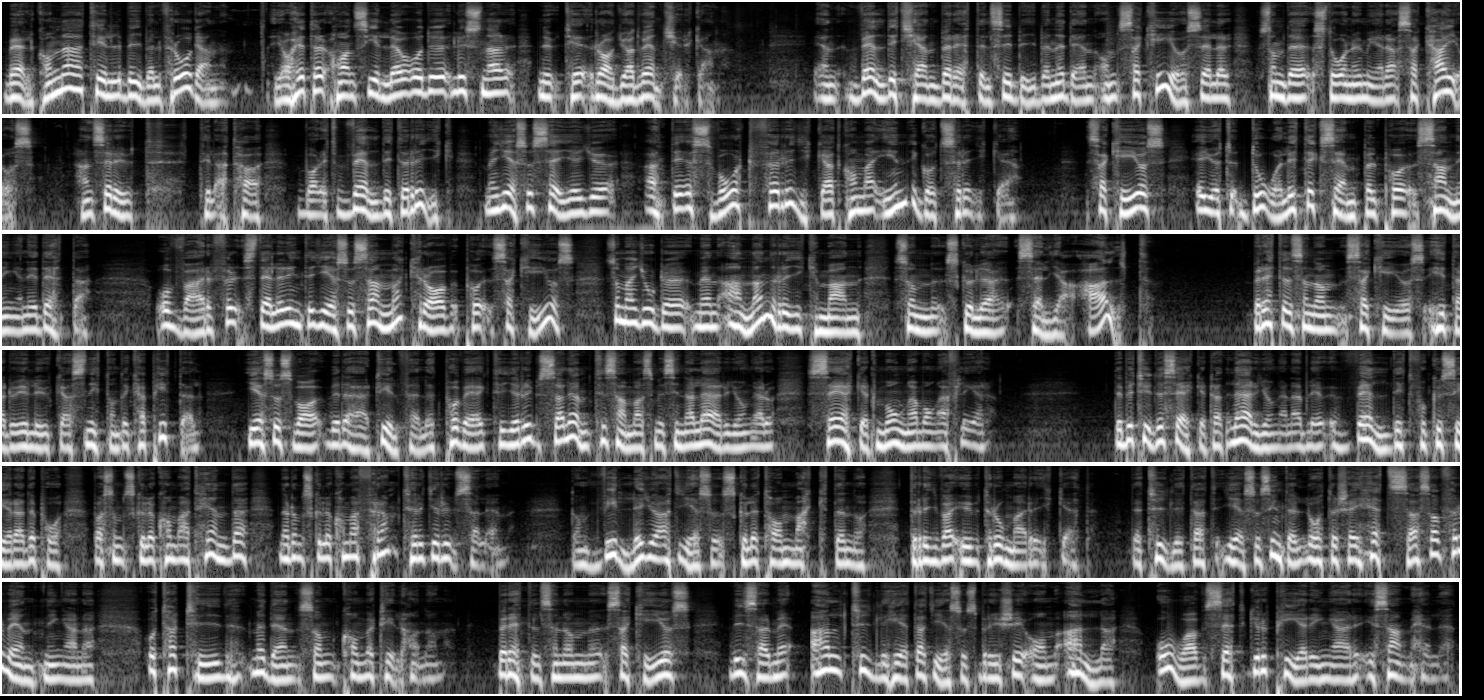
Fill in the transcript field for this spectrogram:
Välkomna till Bibelfrågan. Jag heter Hans Gille och du lyssnar nu till Radio Adventkyrkan. En väldigt känd berättelse i Bibeln är den om Sackeus, eller som det står numera Sackaios. Han ser ut till att ha varit väldigt rik, men Jesus säger ju att det är svårt för rika att komma in i Guds rike. Sackeus är ju ett dåligt exempel på sanningen i detta. Och varför ställer inte Jesus samma krav på Sackeus som han gjorde med en annan rik man som skulle sälja allt? Berättelsen om Sackeus hittar du i Lukas 19 kapitel. Jesus var vid det här tillfället på väg till Jerusalem tillsammans med sina lärjungar och säkert många, många fler. Det betydde säkert att lärjungarna blev väldigt fokuserade på vad som skulle komma att hända när de skulle komma fram till Jerusalem. De ville ju att Jesus skulle ta makten och driva ut romarriket. Det är tydligt att Jesus inte låter sig hetsas av förväntningarna och tar tid med den som kommer till honom. Berättelsen om Sackeus visar med all tydlighet att Jesus bryr sig om alla oavsett grupperingar i samhället.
